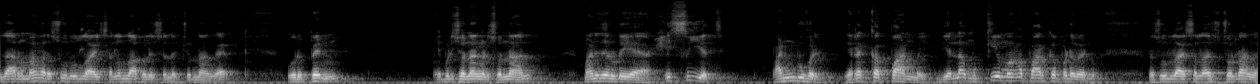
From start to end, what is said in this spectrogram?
உதாரணமாக ரசூலுல்லாஹி ஸல்லல்லாஹு அலைஹி வஸல்லம் சொன்னாங்க ஒரு பெண் எப்படி சொன்னாங்கன்னு சொன்னால் மனிதனுடைய ஹிஸ்ஸியத் பண்புகள் இறக்கப்பான்மை இதெல்லாம் முக்கியமாக பார்க்கப்பட வேண்டும். ரசூல்லா ஸல்லல்லாஹு சொல்கிறாங்க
